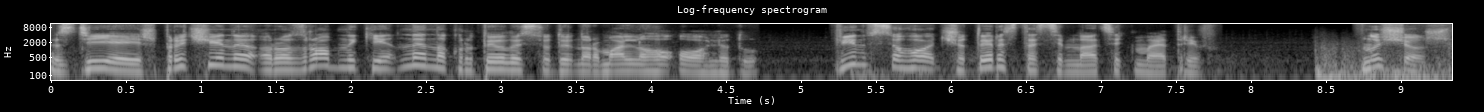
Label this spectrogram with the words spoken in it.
З тієї ж причини розробники не накрутили сюди нормального огляду. Він всього 417 метрів. Ну що ж,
